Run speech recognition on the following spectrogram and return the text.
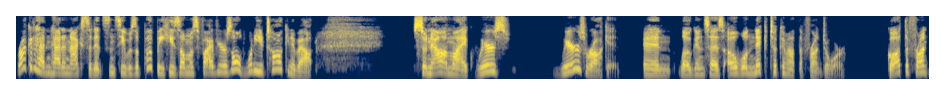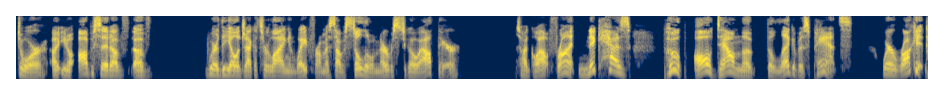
Rocket hadn't had an accident since he was a puppy. He's almost five years old. What are you talking about? So now I'm like, where's, where's Rocket? And Logan says, Oh, well, Nick took him out the front door. Go out the front door, uh, you know, opposite of, of where the yellow jackets are lying in wait from us. I was still a little nervous to go out there. So I go out front. Nick has poop all down the, the leg of his pants. where Rocket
